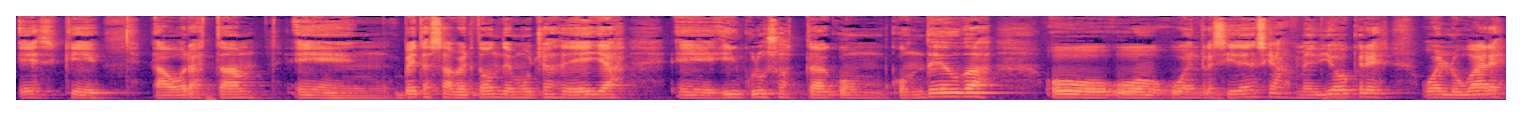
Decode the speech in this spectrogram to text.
es que ahora están en vete a saber dónde, muchas de ellas eh, incluso hasta con, con deudas o, o, en residencias mediocres o en lugares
